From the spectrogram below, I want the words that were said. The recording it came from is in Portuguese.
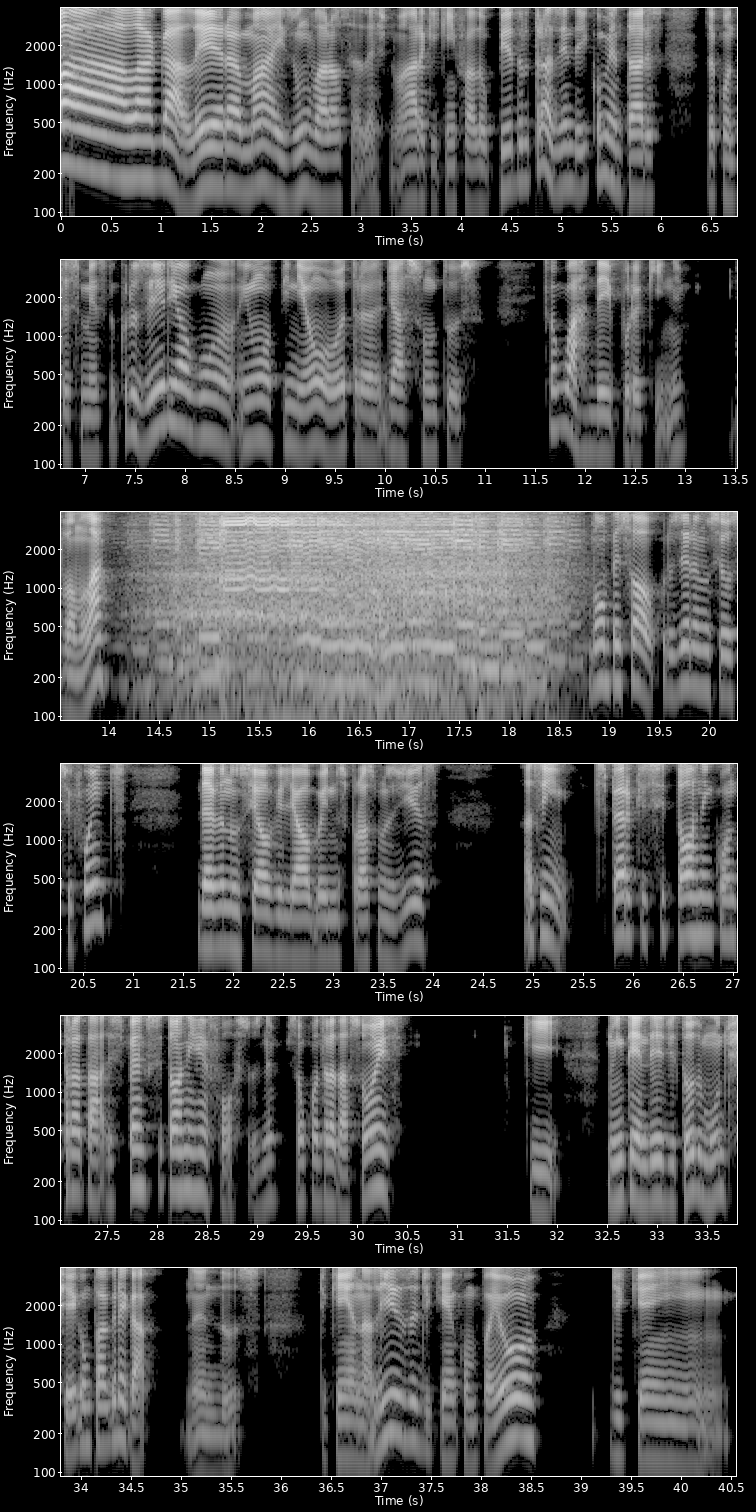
Fala galera, mais um Varal Celeste no ar, aqui quem fala é o Pedro, trazendo aí comentários dos acontecimentos do Cruzeiro e alguma e uma opinião ou outra de assuntos que eu guardei por aqui, né? Vamos lá? Bom pessoal, Cruzeiro anunciou o Cifuentes, deve anunciar o Vilhalba aí nos próximos dias. Assim, espero que se tornem contratar, espero que se tornem reforços, né? São contratações que no entender de todo mundo chegam para agregar, né? Dos de quem analisa, de quem acompanhou, de quem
